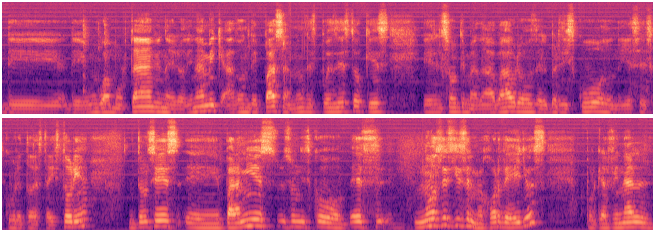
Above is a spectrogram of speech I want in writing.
de, de un One More de una Aerodynamic, a donde pasa, ¿no? Después de esto, que es el Something About del Verdiscuo, donde ya se descubre toda esta historia. Entonces, eh, para mí es, es, un disco, es no sé si es el mejor de ellos, porque al final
